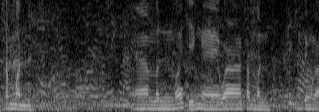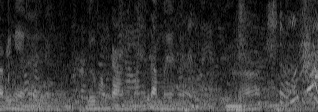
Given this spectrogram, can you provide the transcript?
xăm mình à, mình mới chuyển nghề qua xăm mình nói chung là cái nghề này lương không cao nhưng mà nó đam mê. Thôi đó.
